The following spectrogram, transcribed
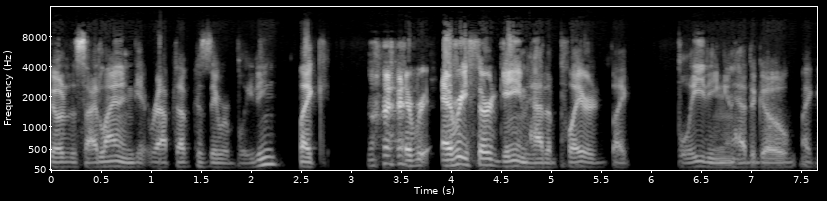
go to the sideline and get wrapped up because they were bleeding. Like every every third game had a player like bleeding and had to go like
